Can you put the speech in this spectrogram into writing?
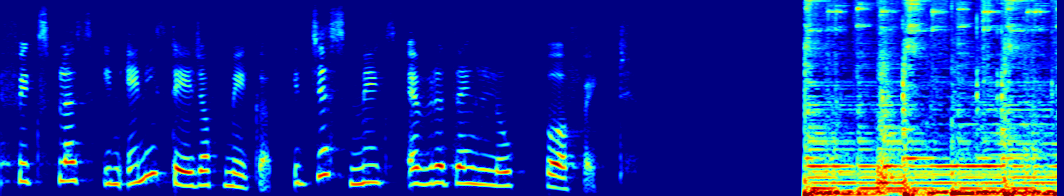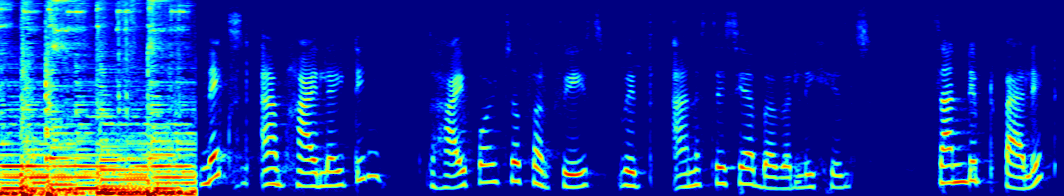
Fix Plus in any stage of makeup. It just makes everything look perfect. Next, I'm highlighting the high points of her face with Anastasia Beverly Hills Sun Dipped Palette.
